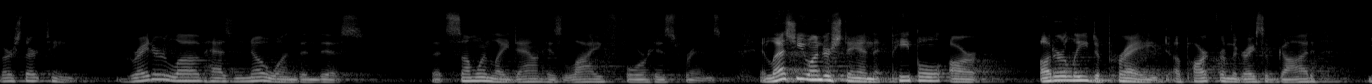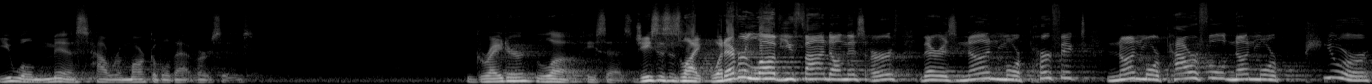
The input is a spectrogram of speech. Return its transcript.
Verse 13 Greater love has no one than this, that someone lay down his life for his friends. Unless you understand that people are utterly depraved apart from the grace of God, you will miss how remarkable that verse is. Greater love, he says. Jesus is like, whatever love you find on this earth, there is none more perfect, none more powerful, none more pure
